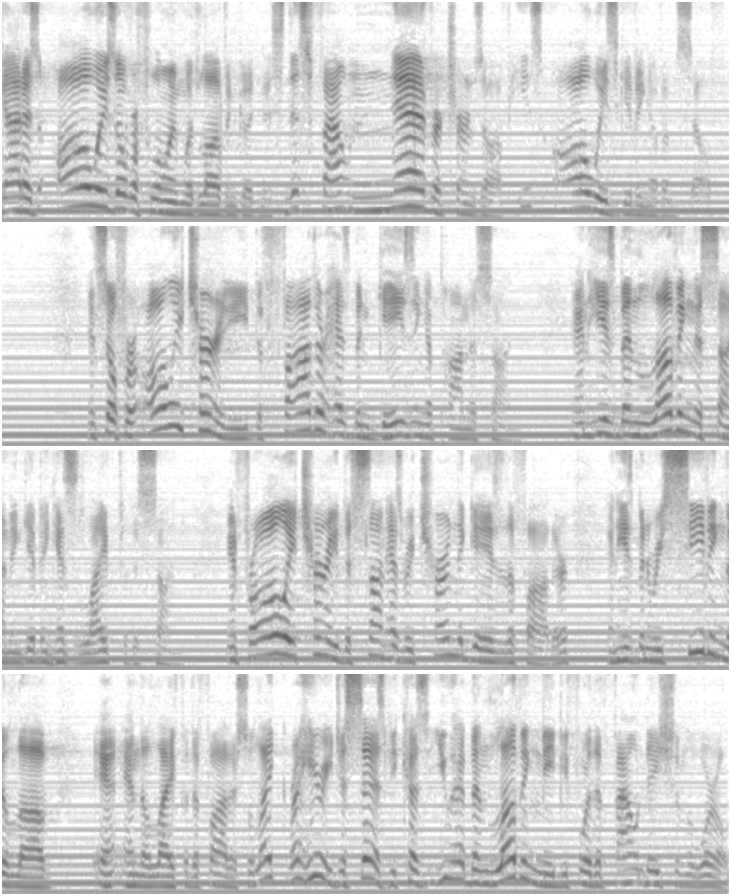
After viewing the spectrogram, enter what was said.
God is always overflowing with love and goodness. This fountain never turns off, He's always giving of Himself. And so, for all eternity, the Father has been gazing upon the Son, and He has been loving the Son and giving His life to the Son. And for all eternity, the Son has returned the gaze of the Father and he's been receiving the love and, and, the life of the Father. So, like right here, he just says, Because you have been loving me before the foundation of the world,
